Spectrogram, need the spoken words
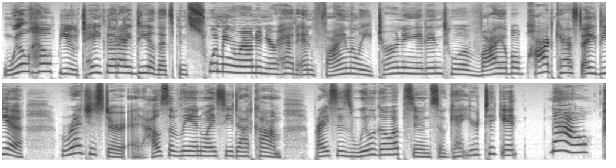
will help you take that idea that's been swimming around in your head and finally turning it into a viable podcast idea. Register at houseofleenyc.com. Prices will go up soon, so get your ticket now.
